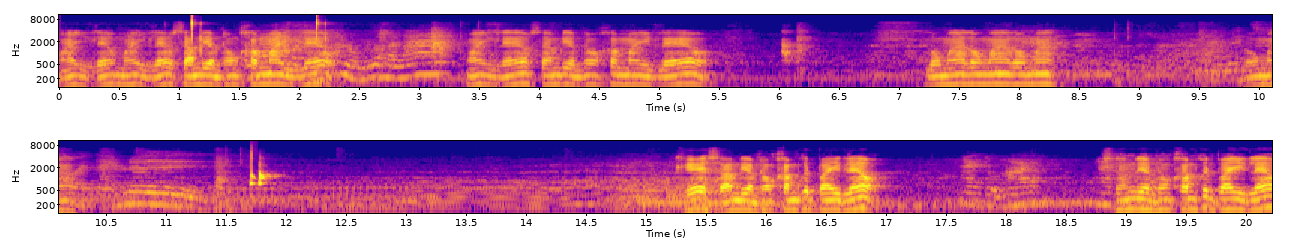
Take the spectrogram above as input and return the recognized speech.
มาอีกแล้วมาอีกแล้วสามเหลี่ยมทองคำมาอีกแล้ว มาอีกแล้วสามเหลี่ยมทองคำมาอีกแล้ว ลงมาลงมาลงมา ลงมาโอเคสามเหลี่ยมทองคำขึ้นไปอีกแล้วสามเหลี่ยมทองคำขึ้นไปอีกแล้ว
